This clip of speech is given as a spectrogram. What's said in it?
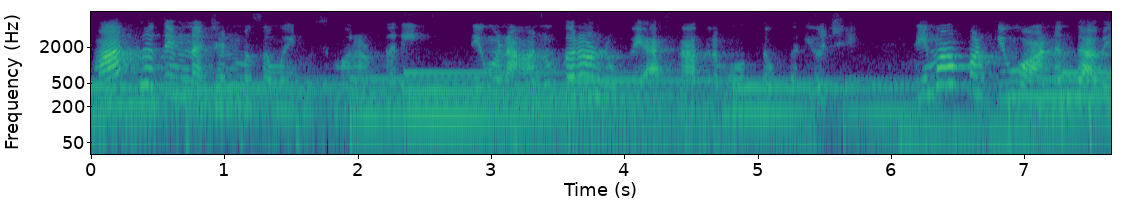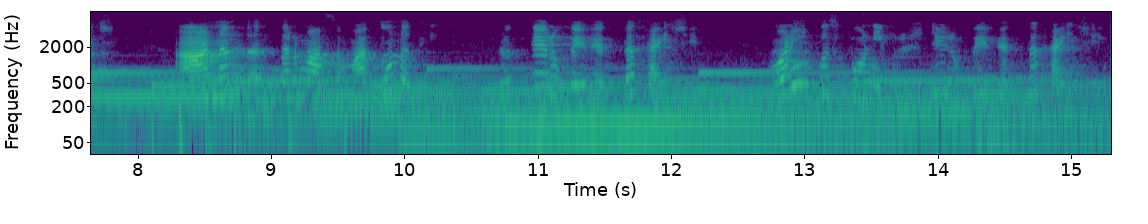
માત્ર તેમના જન્મ સમયનું સ્મરણ કરી તેઓના અનુકરણ રૂપે આ સ્નાત્ર મહોત્સવ કર્યો છે. તેમાં પણ કેવો આનંદ આવે છે? આ આનંદ અંતરમાં સમાતો નથી. નૃત્ય રૂપે વ્યક્ત થાય છે. મણિ પુષ્પોની વૃષ્ટિ રૂપે વ્યક્ત થાય છે.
